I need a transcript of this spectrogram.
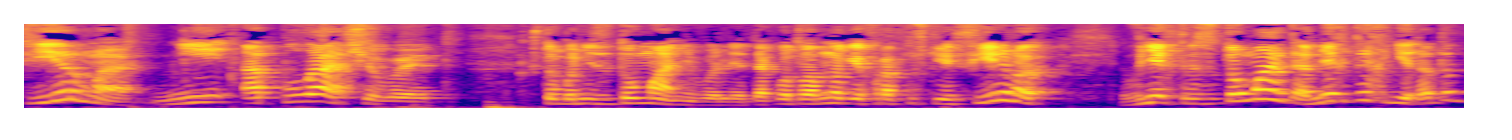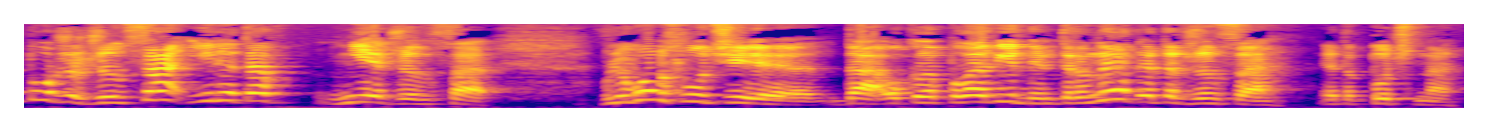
фирма не оплачивает, чтобы не затуманивали. Так вот, во многих французских фильмах в некоторых затуманит, а в некоторых нет. Это тоже джинса или это не джинса. В любом случае, да, около половины интернет это джинса, это точно.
